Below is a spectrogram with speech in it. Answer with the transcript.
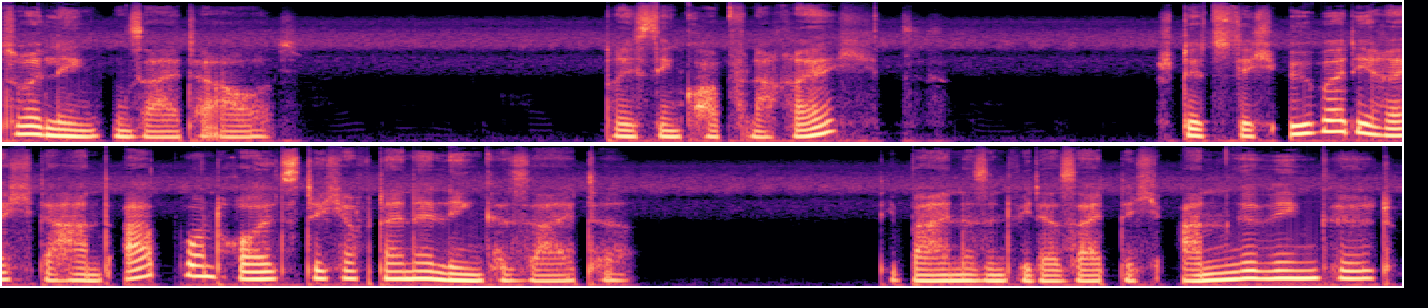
zur linken Seite aus. Drehst den Kopf nach rechts, stützt dich über die rechte Hand ab und rollst dich auf deine linke Seite. Die Beine sind wieder seitlich angewinkelt.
